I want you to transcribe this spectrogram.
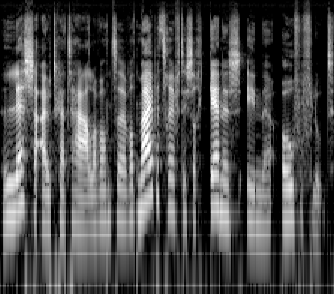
lessen uit gaat halen. Want uh, wat mij betreft is er kennis in uh, overvloed.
